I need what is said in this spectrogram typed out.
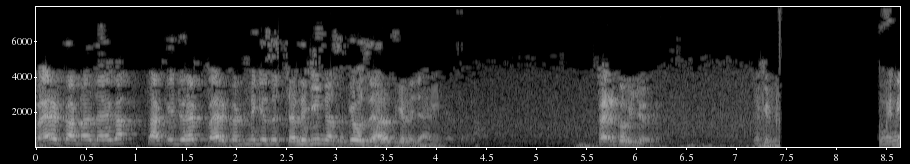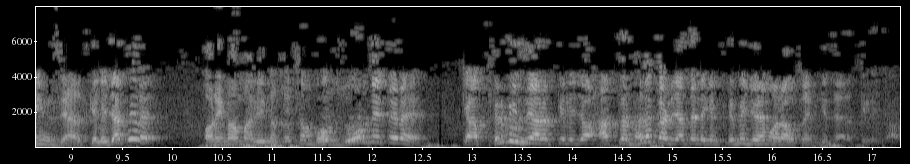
पैर काटा जाएगा ताकि जो है पैर कटने के से चल ही ना सके, वो जियारत के लिए जा ही ना सके। पैर को भी जो है। लेकिन जियारत के लिए जाते रहे और इमाम अली नकल बहुत ज़ोर देते रहे कि आप फिर भी जियारत के लिए जाओ, हाथ पैर भले कट जाते, लेकिन फिर भी जो है मौला हुसैन की जियारत के लिए जाओ।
